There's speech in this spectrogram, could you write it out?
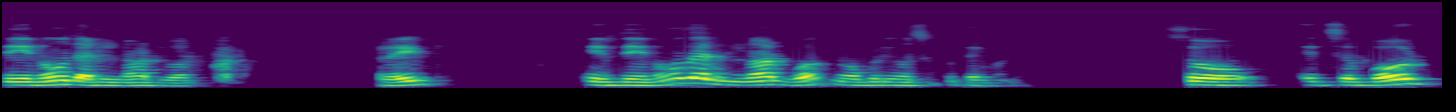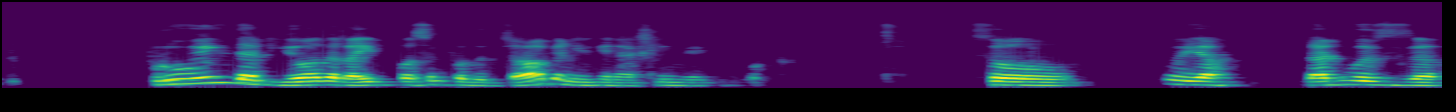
they know that will not work right? If they know that it will not work nobody wants to put their money. So it's about proving that you're the right person for the job and you can actually make it work so so yeah that was uh,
